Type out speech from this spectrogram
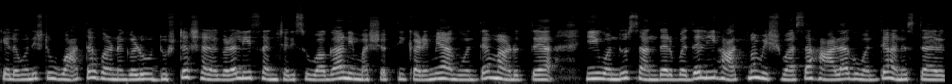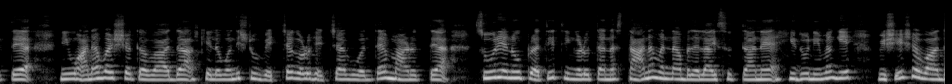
ಕೆಲವೊಂದಿಷ್ಟು ವಾತಾವರಣಗಳು ದುಷ್ಟಶಲಗಳಲ್ಲಿ ಸಂಚರಿಸುವಾಗ ನಿಮ್ಮ ಶಕ್ತಿ ಕಡಿಮೆ ಆಗುವಂತೆ ಮಾಡುತ್ತೆ. ಈ ಒಂದು ಸಂದರ್ಭದಲ್ಲಿ ಆತ್ಮವಿಶ್ವಾಸ ಹಾಳಾಗುವಂತೆ ಅನಿಸ್ತಾ ಇರುತ್ತೆ. ನೀವು ಅನವಶ್ಯಕವಾದ ಕೆಲವೊಂದಿಷ್ಟು ವೆಚ್ಚಗಳು ಹೆಚ್ಚಾಗುವಂತೆ ಮಾಡುತ್ತೆ. ಸೂರ್ಯನು ಪ್ರತಿ ತಿಂಗಳು ತನ್ನ ಸ್ಥಾನವನ್ನು ಬದಲಾಯಿಸುತ್ತಾನೆ. ಇದು ನಿಮಗೆ ವಿಶೇಷವಾದ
